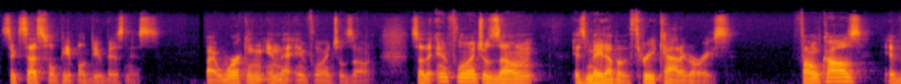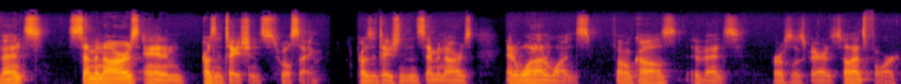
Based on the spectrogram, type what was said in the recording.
successful people do business by working in that influential zone. So the influential zone is made up of three categories phone calls, events, seminars, and presentations, we'll say. Presentations and seminars, and one on ones. Phone calls, events, personal experience. So that's four,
